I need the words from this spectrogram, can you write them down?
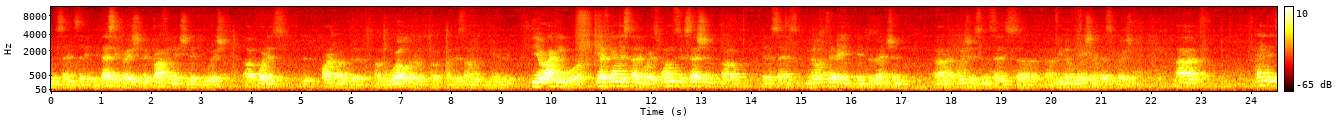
in the sense that a desecration, a profanation, if you wish, of what is part of the, of the world or, of, Islamic community. The Iraqi war, the Afghanistan war is one succession of, in a sense, military intervention, uh, which is, in a sense, uh, uh, humiliation and desecration. Uh, and it,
